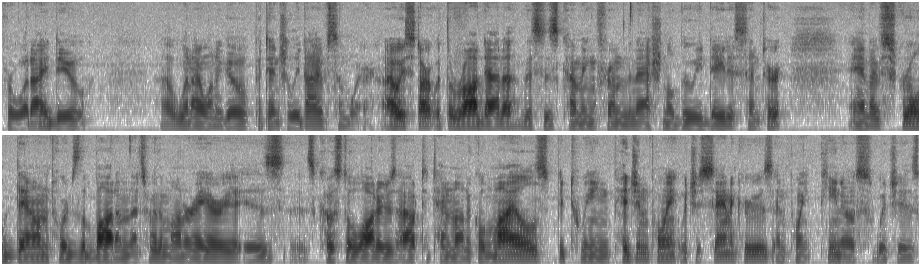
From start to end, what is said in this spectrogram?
for what I do uh, when I want to go potentially dive somewhere. I always start with the raw data. This is coming from the National Buoy Data Center. And I've scrolled down towards the bottom, that's where the Monterey area is. It's coastal waters out to 10 nautical miles between Pigeon Point, which is Santa Cruz, and Point Pinos, which is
